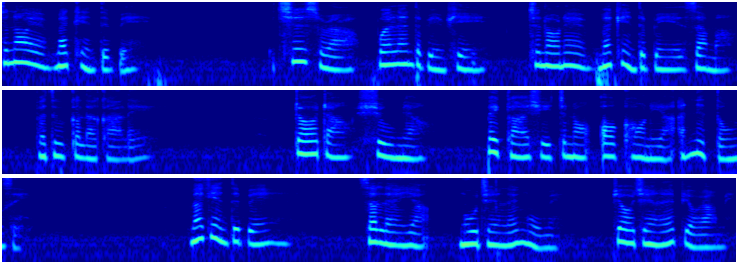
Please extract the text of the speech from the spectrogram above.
ကျွန်တော်ရဲ့မက်ခင်တစ်ပင်အချစ်ဆိုတာပွဲလန်းတစ်ပင်ဖြစ်ရင်ကျွန်တော်နဲ့မက်ခင်တစ်ပင်ရဲ့ဇက်မှာဘသူကလကလဲတောတောင်ရှူမြောင်ပိတ်ကားရှိကျွန်တော်အော်ခေါ်နေတာအနှစ်30မက်ခင်တစ်ပင်ဇက်လန်ရငိုခြင်းလဲငိုမယ်ပျော်ခြင်းလဲပျော်ရမယ်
